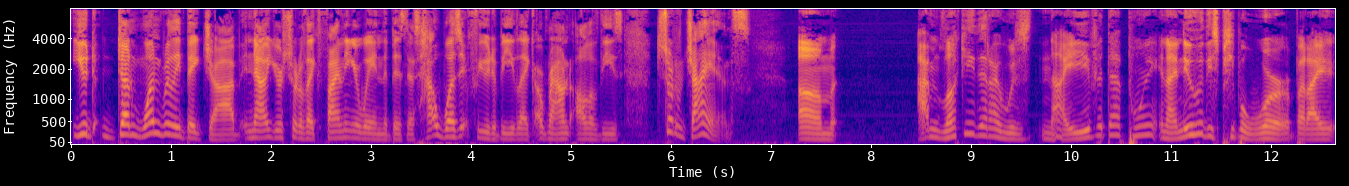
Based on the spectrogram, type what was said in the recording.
you'd done one really big job and now you're sort of like finding your way in the business how was it for you to be like around all of these sort of giants um, I'm lucky that I was naive at that point, and I knew who these people were, but I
